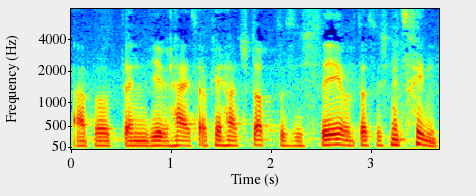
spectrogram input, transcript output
aber dann wie heißt, okay, halt stopp, das ist sie und das ist nicht das Kind.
